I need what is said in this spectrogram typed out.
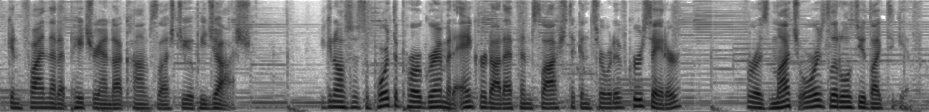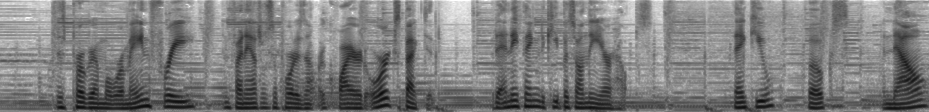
You can find that at patreon.com slash gopjosh. You can also support the program at anchor.fm slash the conservative crusader for as much or as little as you'd like to give. This program will remain free and financial support is not required or expected, but anything to keep us on the air helps. Thank you, folks. And now,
